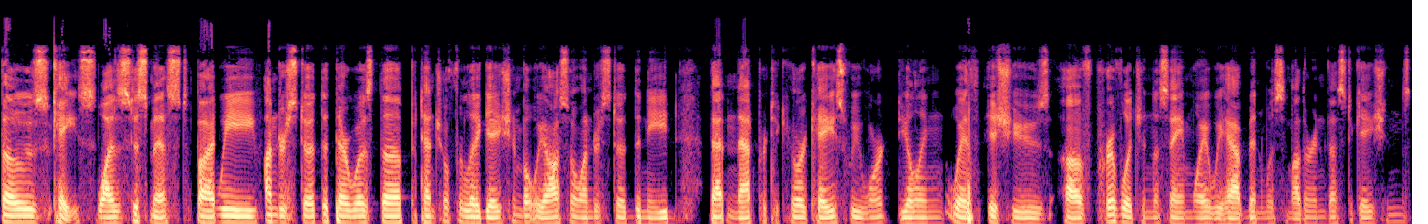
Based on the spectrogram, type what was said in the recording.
those case was dismissed, but we understood that there was the potential for litigation, but we also understood the need that in that particular case we weren't dealing with issues of privilege in the same way we have been with some other investigations.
